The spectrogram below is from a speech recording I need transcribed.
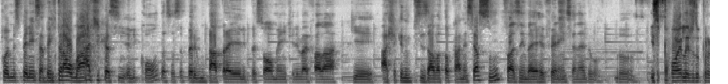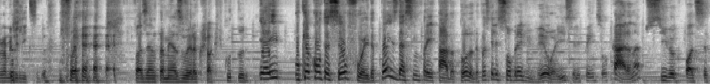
foi uma experiência bem traumática, assim, ele conta, se você perguntar pra ele pessoalmente, ele vai falar que acha que não precisava tocar nesse assunto, fazendo aí a referência, né, do... do... Spoilers do programa de Leaks. Foi- fazendo também a zoeira com choque de cultura. E aí, o que aconteceu foi, depois dessa empreitada toda, depois que ele sobreviveu a isso, ele pensou, cara, não é possível que pode ser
